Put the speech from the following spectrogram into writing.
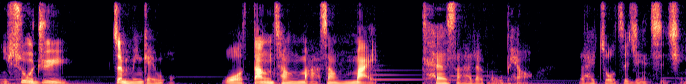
你数据证明给我，我当场马上卖 Tesla 的股票来做这件事情。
